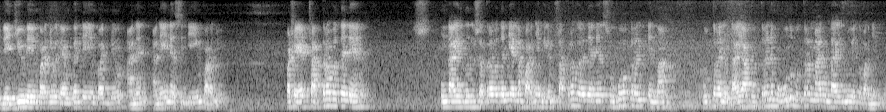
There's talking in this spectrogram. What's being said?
രജിയുടെയും പറഞ്ഞു രംഭന്റെയും പറഞ്ഞു അനൻ അനേനസിന്റെയും പറഞ്ഞു. പക്ഷേ ക്ഷത്രവൃദ്ധന് ഉണ്ടായിരുന്നത് ക്ഷത്രവൃതന്റെ എല്ലാം പറഞ്ഞെങ്കിലും ക്ഷത്രവൃദ്ധന് സുഹോത്രൻ എന്ന പുത്രനുണ്ടായി. ആ പുത്രന് മൂന്ന് പുത്രന്മാരുണ്ടായിരുന്നു എന്ന് പറഞ്ഞിരുന്നു.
